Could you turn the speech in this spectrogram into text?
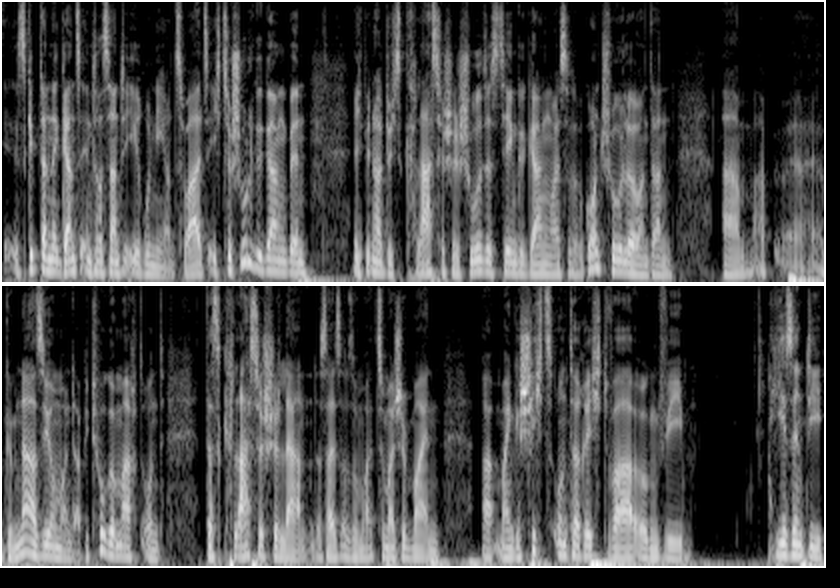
es gibt da eine ganz interessante Ironie. Und zwar, als ich zur Schule gegangen bin, ich bin halt durchs klassische Schulsystem gegangen, weißt du, so Grundschule und dann ähm, äh, Gymnasium und Abitur gemacht und das klassische Lernen. Das heißt also mal, zum Beispiel mein, äh, mein Geschichtsunterricht war irgendwie, hier sind die,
